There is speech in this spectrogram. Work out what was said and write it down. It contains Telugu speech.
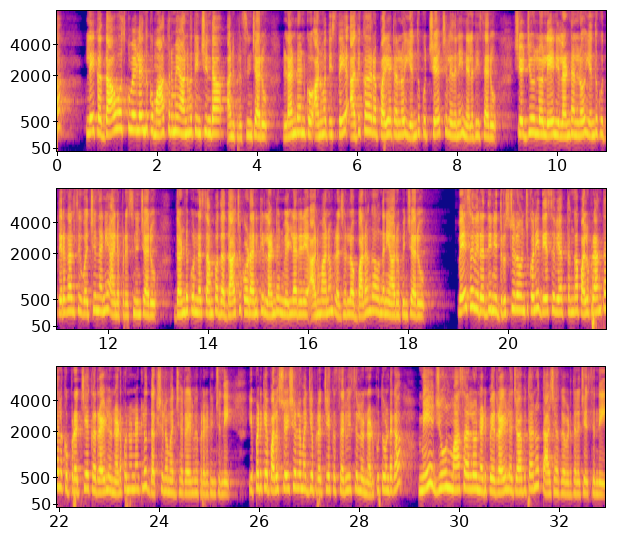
లేక దావోస్కు వెళ్ళేందుకు మాత్రమే అనుమతించిందా అని ప్రశ్నించారు. లండన్కు అనుమతిస్తే అధికార పర్యటనలో ఎందుకు చేర్చలేదని నిలదీశారు. షెడ్యూల్లో లేని లండన్లో ఎందుకు తిరగాల్సి వచ్చిందని ఆయన ప్రశ్నించారు. దండుకున్న సంపద దాచుకోవడానికి లండన్ వెళ్ళారనే అనుమానం ప్రజల్లో బలంగా ఉందని ఆరోపించారు. వేసవి రద్దీని దృష్టిలో ఉంచుకొని దేశవ్యాప్తంగా పలు ప్రాంతాలకు ప్రత్యేక రైళ్ళు నడపనున్నట్లు దక్షిణ మధ్య రైల్వే ప్రకటించింది. ఇప్పటికే పలు స్టేషన్ల మధ్య ప్రత్యేక సర్వీసులు నడుపుతుండగా మే జూన్ మాసాల్లో నడిపే రైళ్ళ జాబితాను తాజాగా విడుదల చేసింది.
